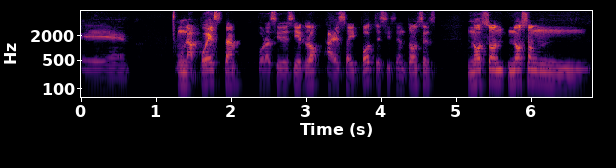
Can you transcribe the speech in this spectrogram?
eh, una apuesta, por así decirlo, a esa hipótesis. Entonces, no son, no son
